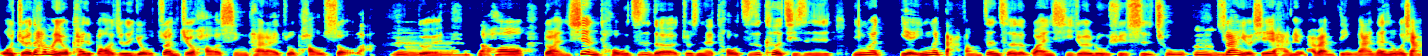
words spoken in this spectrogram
我觉得他们有开始抱着就是有赚就好的心态来做抛售啦。嗯，对。然后短线投资的，就是那投资客，其实因为也因为打房政策的关系，就是陆续释出。嗯，虽然有些还没有拍板定案，但是我想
